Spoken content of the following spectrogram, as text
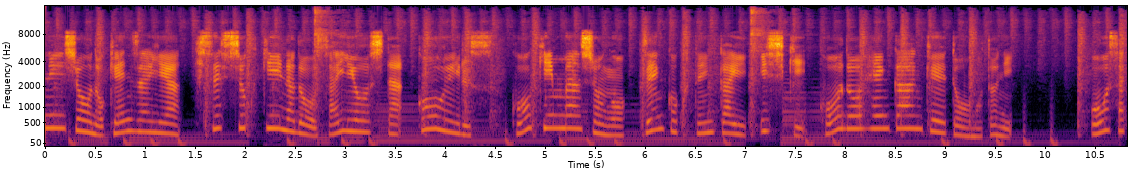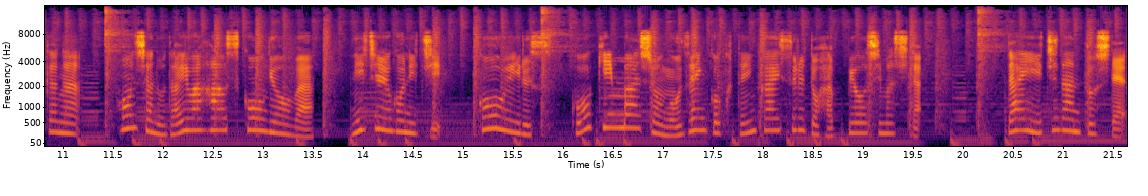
認証の建材や非接触キーなどを採用した抗ウイルス、抗菌マンションを全国展開意識行動変化アンケートをもとに、大阪が本社の大和ハウス工業は25日、抗ウイルス、抗菌マンションを全国展開すると発表しました。第1弾として、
